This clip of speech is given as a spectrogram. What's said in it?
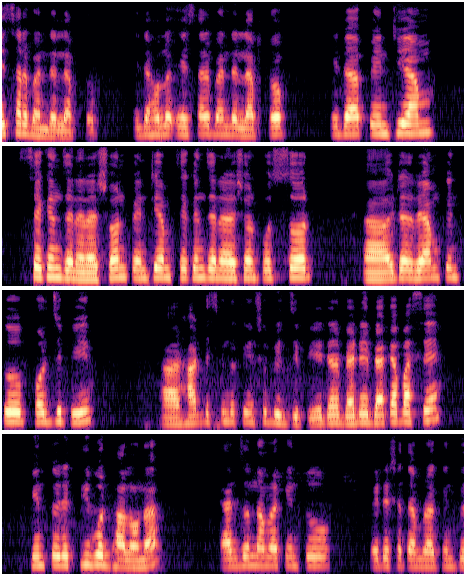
এসআর ব্র্যান্ডের ল্যাপটপ এটা হলো এসআর ব্র্যান্ডের ল্যাপটপ এটা Pentium second generation Pentium second generation processor এটার র্যাম কিন্তু ফোর জিবি আর হার্ড ডিস্ক কিন্তু তিনশো বিশ জিবি এটার ব্যাটারি ব্যাকআপ আছে, কিন্তু এটা কিবোর্ড ভালো না। এর জন্য আমরা কিন্তু এটার সাথে আমরা কিন্তু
